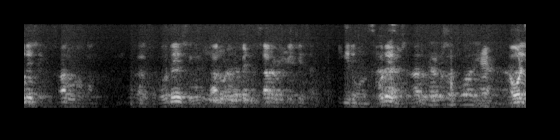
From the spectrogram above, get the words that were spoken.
ஒரே செகண்ட் சார் ஒரே செகண்ட் சாரோட பேச்சு சாரோட பேச்சு சார். ஒரே அவள்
